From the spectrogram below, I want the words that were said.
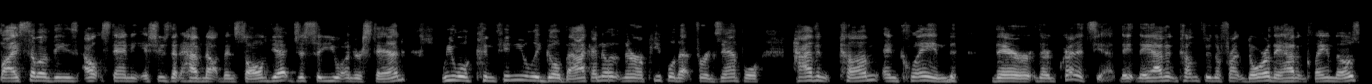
by some of these outstanding issues that have not been solved yet. Just so you understand, we will continually go back. I know that there are people that, for example, haven't come and claimed their their credits yet. They, they haven't come through the front door. They haven't claimed those.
